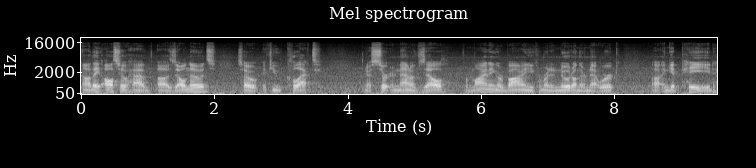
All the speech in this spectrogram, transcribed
Uh, they also have uh, Zel nodes, so if you collect you know, a certain amount of Zel for mining or buying, you can run a node on their network uh, and get paid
